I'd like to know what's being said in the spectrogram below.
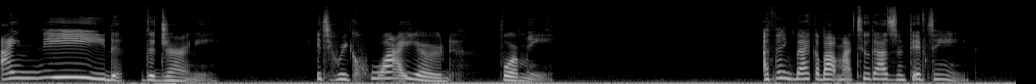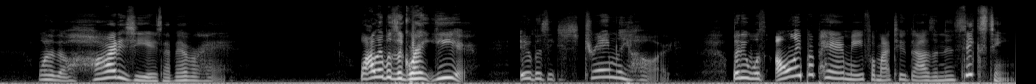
I need the journey. It's required for me. I think back about my 2015, one of the hardest years I've ever had. While it was a great year, it was extremely hard, but it was only preparing me for my 2016,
